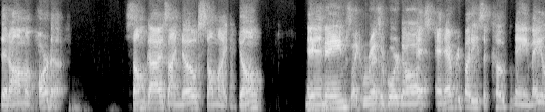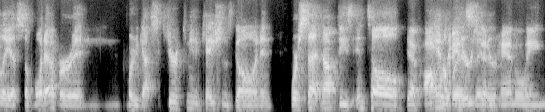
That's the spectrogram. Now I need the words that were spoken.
that I'm a part of. Some guys I know, some I don't nicknames like Reservoir Dogs, and, and, everybody's a code name, alias of whatever, and where you got secure communications going, and we're setting up these intel. You have operators that are handling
